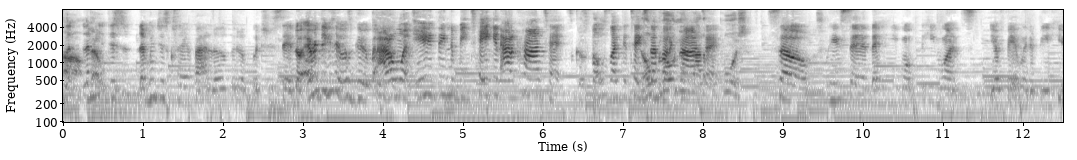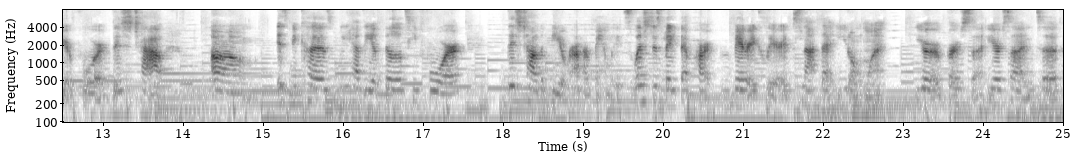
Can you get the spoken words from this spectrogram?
um, let, let me just let me just clarify a little bit of what you said. No, everything you said was good, but I don't want anything to be taken out of context because folks like to take stuff out of nothing out of context. So he said that he want he wants your family to be here for this child. Um, it's because we have the ability for this child to be around her family. So let's just make that part very clear. It's not that you don't want your first son, your son to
